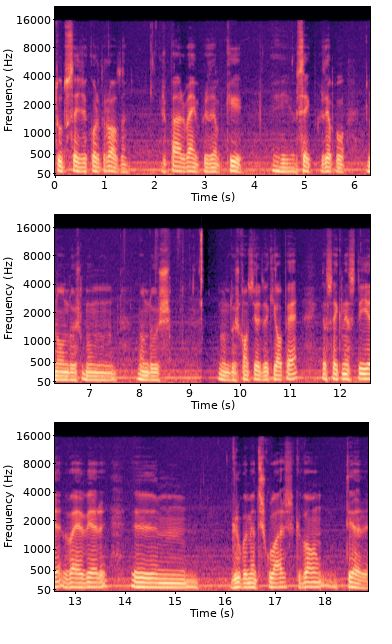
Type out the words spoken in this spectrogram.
tudo seja cor-de-rosa. Repare bem, por exemplo, que eh, eu sei que, por exemplo, num dos, num, num dos, num dos conselhos aqui ao pé, eu sei que nesse dia vai haver eh, grupamentos escolares que vão ter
